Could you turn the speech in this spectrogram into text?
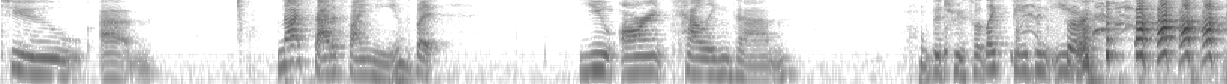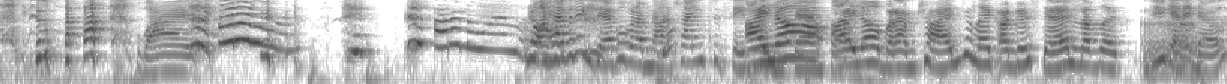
to um not satisfy needs, but you aren't telling them the truth. So it like feeds an ego. Why? I don't know I don't know why I'm No, I have an example, but I'm not trying to say. I know, example. I know, but I'm trying to like understand, and I'm like, Do you get it? uh, No.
